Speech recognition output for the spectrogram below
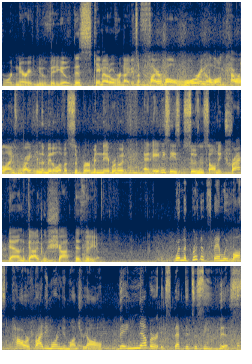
Extraordinary new video. This came out overnight. It's a fireball roaring along power lines right in the middle of a suburban neighborhood. And ABC's Susan Saulny tracked down the guy who shot this video. When the Griffiths family lost power Friday morning in Montreal, they never expected to see this.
